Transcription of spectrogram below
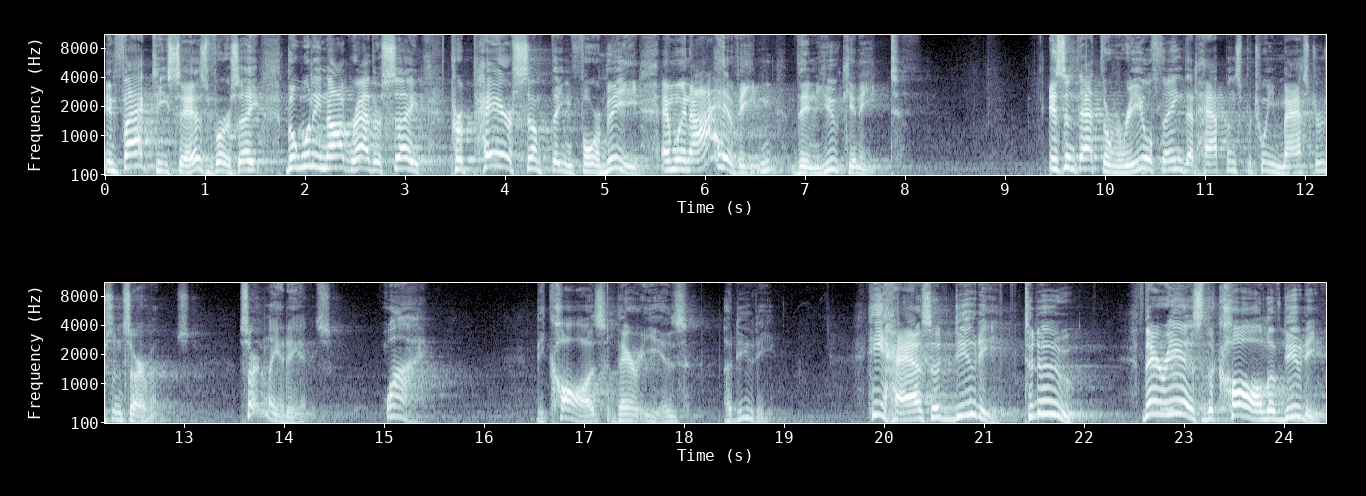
In fact, he says, verse 8, but will he not rather say, Prepare something for me, and when I have eaten, then you can eat? Isn't that the real thing that happens between masters and servants? Certainly it is. Why? Because there is a duty. He has a duty to do. There is the call of duty.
